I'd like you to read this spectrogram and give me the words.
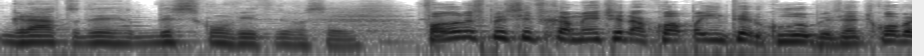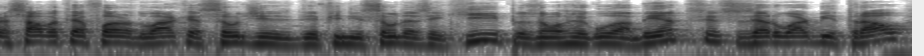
grato de, desse convite de vocês. Falando especificamente da Copa Interclubes, né? a gente conversava até fora do ar questão de definição das equipes, né? o regulamento, vocês fizeram o arbitral.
